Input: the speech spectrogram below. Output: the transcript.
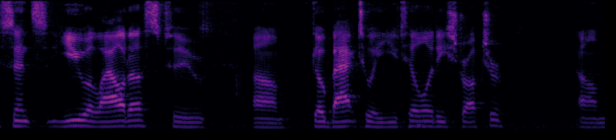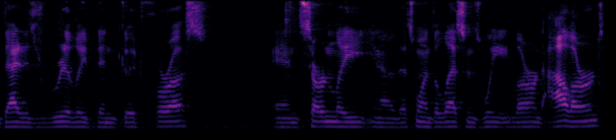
since you allowed us to um, go back to a utility structure, um, that has really been good for us. And certainly, you know, that's one of the lessons we learned, I learned,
